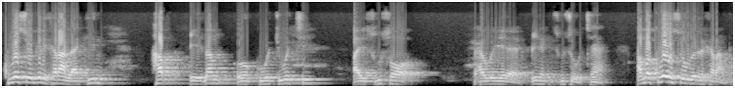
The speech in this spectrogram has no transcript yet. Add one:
kuma soo geli karaan laakiin hab ciidan oo kuwaji weji ay isugu soo waxa weeye ciidanka isugu soo wajahaan ama kuwaba soo weerari karaanba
